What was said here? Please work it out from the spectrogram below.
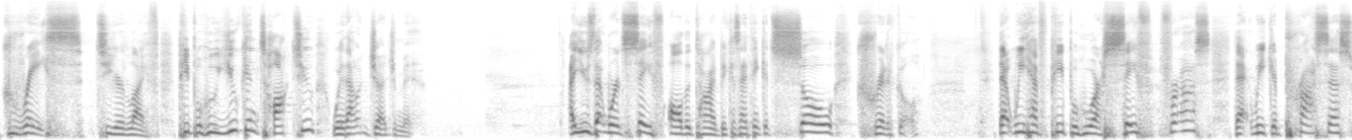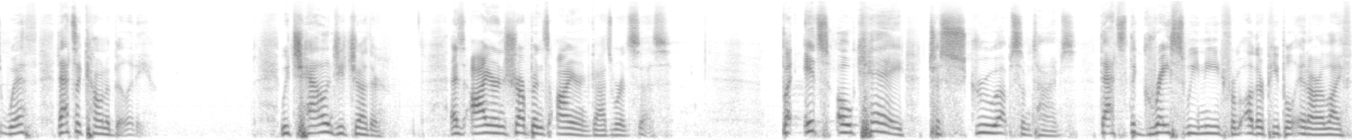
grace to your life. People who you can talk to without judgment. I use that word safe all the time because I think it's so critical that we have people who are safe for us, that we could process with. That's accountability. We challenge each other as iron sharpens iron, God's word says. But it's okay to screw up sometimes. That's the grace we need from other people in our life.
